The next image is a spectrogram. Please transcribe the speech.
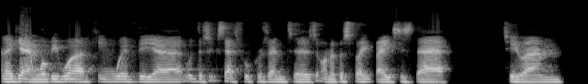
And again, we'll be working with the uh, with the successful presenters on a bespoke basis there to um,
